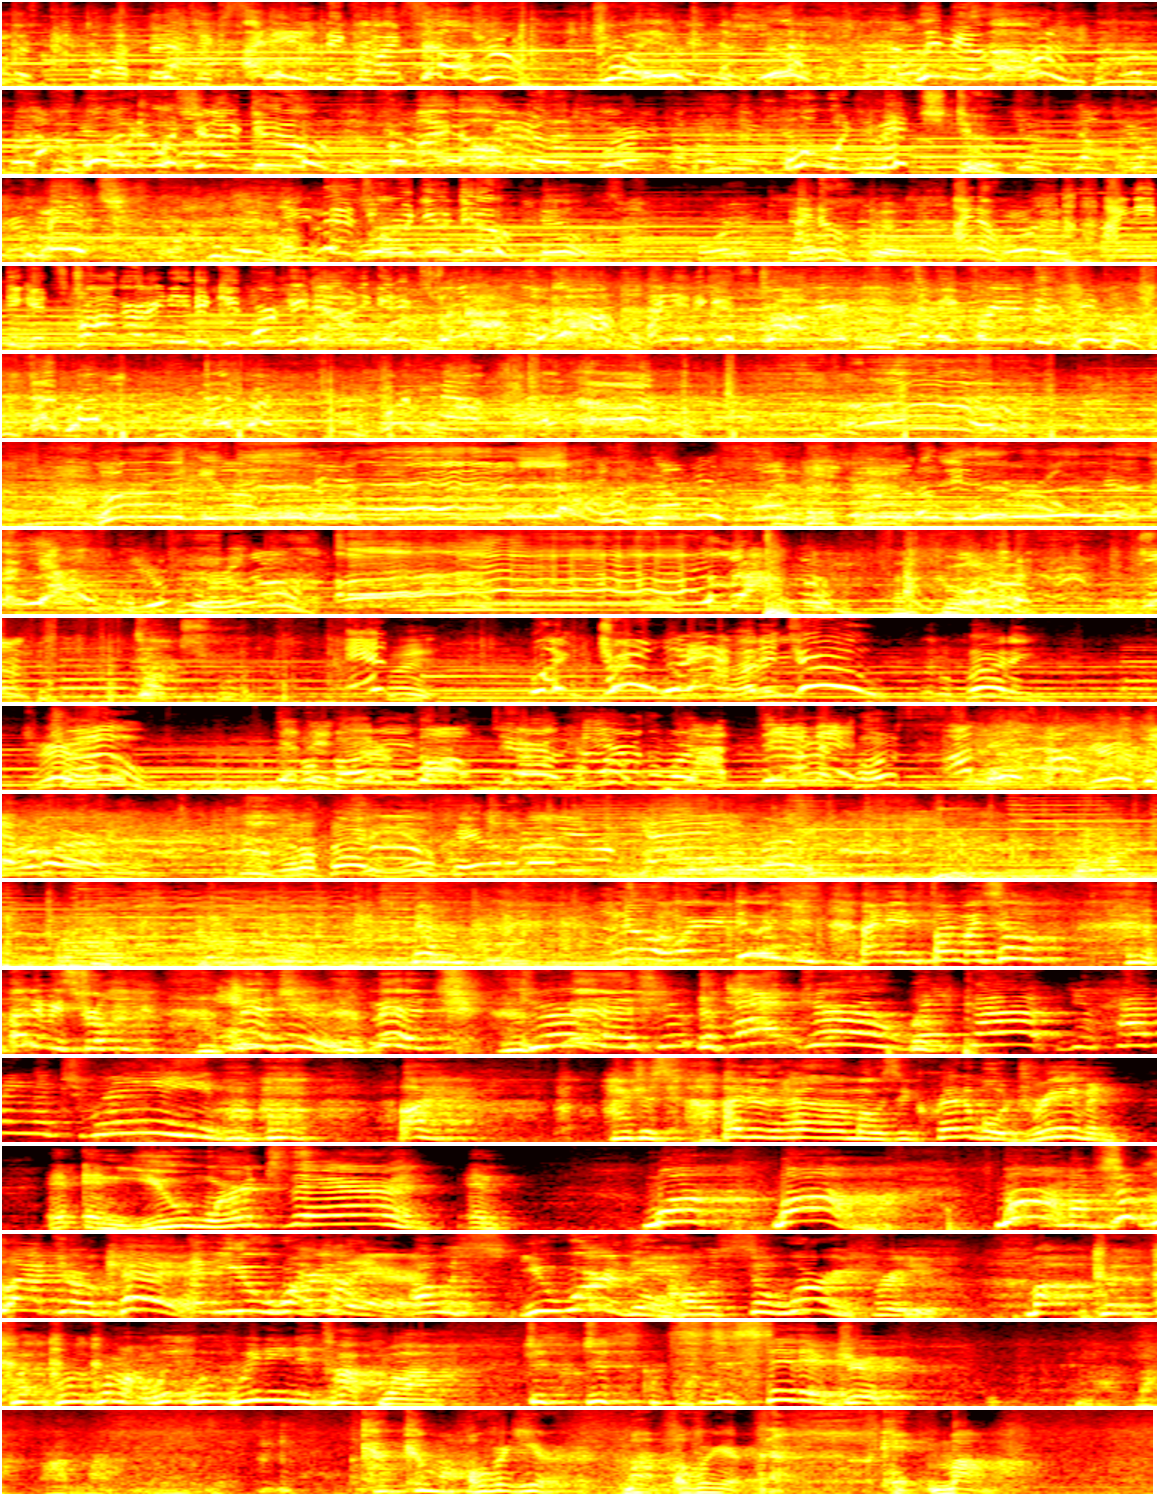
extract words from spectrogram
What am I authentic I need to think for myself. Drew, Drew, leave me alone. What, what should I do for my own good? What would Mitch do? Mitch, Mitch, what would you do? pills. Porn and I know. I know. I need to get stronger. I need to keep working out and getting stronger. Ah, I need to get stronger to be free of these people. That's right. That's right. Working out. Ah. Ah. Oh, look at this. Your world. Wait, What, Drew? What happened buddy? to Drew? Little buddy. Drew. Drew, oh, this Little is buddy. your fault, Jericho. You're the one. God damn you're it! The closest I'm to the it. house You're the skipper. closest to it. Little buddy, you okay, little Drew, buddy? you okay? Little buddy. No, what are you doing? I need to find myself. I need to be strong. Mitch, Mitch, Drew, Mitch. Andrew, wake up! You're having a dream. I, I just, I just had the most incredible dream, and and, and you weren't there, and and Mom, mom, mom! I'm so glad you're okay. and you were I- there. I was, you were there. I was so worried for you. Mom, c- c- come, come on. We, we, we need to talk, mom. Just, just, just stay there, Drew. Mom Mom Mom Come, come on, over here, mom, over here. Okay, mom.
